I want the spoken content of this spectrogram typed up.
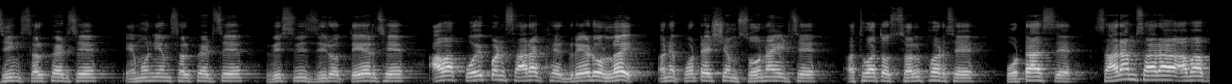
ઝીંક સલ્ફેટ છે, એમોનિયમ સલ્ફેટ છે, વીસ વીસ ઝીરો તેર છે. આવા કોઈ પણ સારા ગ્રેડો લઈ અને પોટેશિયમ સોનાઇટ છે અથવા તો સલ્ફર છે, પોટાશ છે, સારામાં સારા આવા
